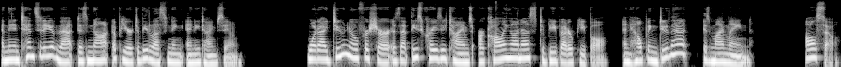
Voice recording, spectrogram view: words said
And the intensity of that does not appear to be lessening anytime soon. What I do know for sure is that these crazy times are calling on us to be better people, and helping do that is my lane. Also,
